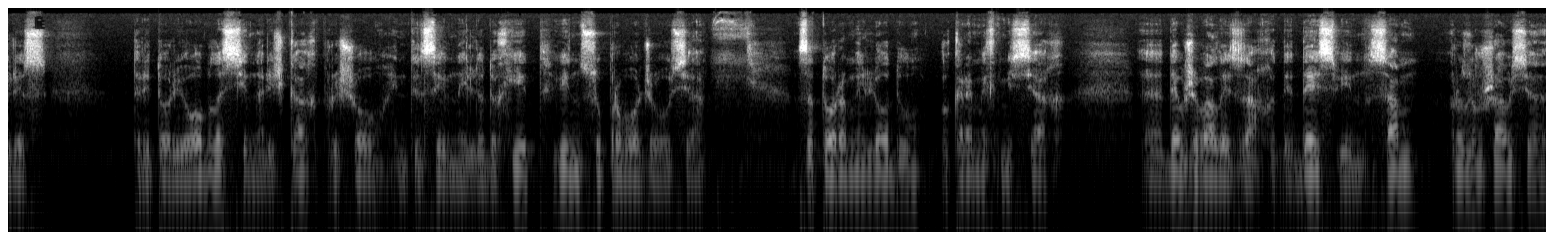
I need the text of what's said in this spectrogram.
через територію області на річках пройшов інтенсивний льодохід. Він супроводжувався заторами льоду в окремих місцях, е, де вживались заходи. Десь він сам розрушався,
